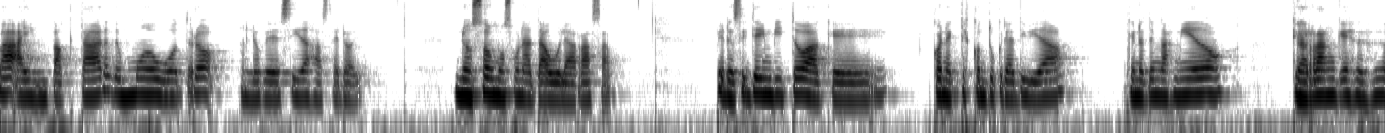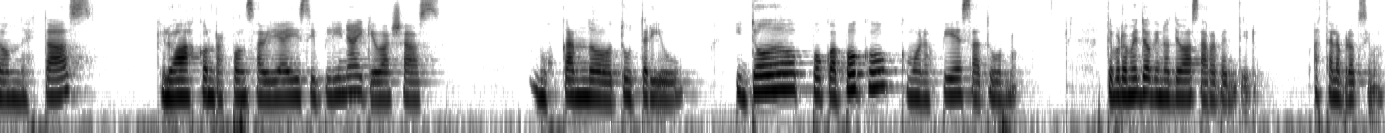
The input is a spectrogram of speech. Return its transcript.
va a impactar de un modo u otro en lo que decidas hacer hoy. No somos una tabula rasa pero sí te invito a que conectes con tu creatividad, que no tengas miedo, que arranques desde donde estás, que lo hagas con responsabilidad y disciplina y que vayas buscando tu tribu. Y todo poco a poco, como nos pide Saturno. Te prometo que no te vas a arrepentir. Hasta la próxima.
